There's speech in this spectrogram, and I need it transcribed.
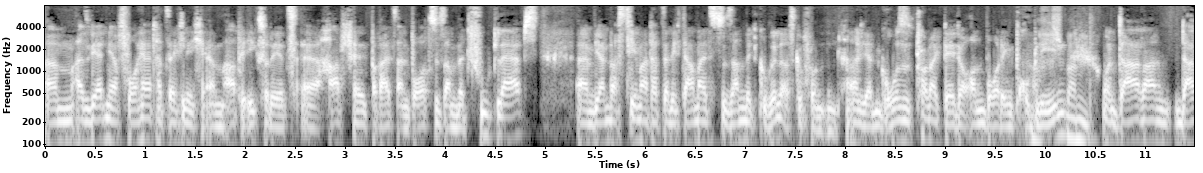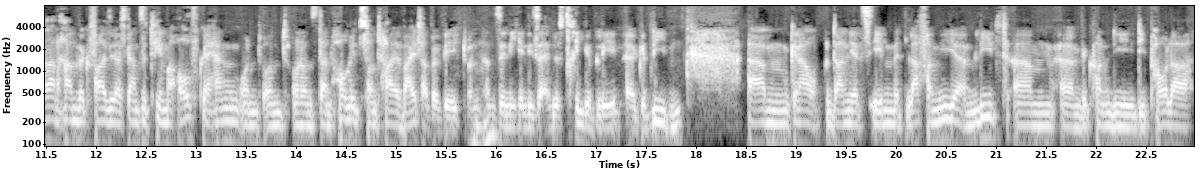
Ähm, also wir hatten ja vorher tatsächlich ähm, APX oder jetzt äh, Hartfeld bereits an Bord zusammen mit Food Labs. Ähm, wir haben das Thema tatsächlich damals zusammen mit Gorillas gefunden. die hatten ein großes Product Data Onboarding Problem Ach, und daran, daran haben wir quasi das ganze Thema aufgehangen und, und, und uns dann horizontal weiter bewegt und dann sind ich in dieser Industrie geblieben. Äh, geblieben. Ähm, genau, und dann jetzt eben mit La Familia im Lead. Ähm, äh, wir konnten die, die Paula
